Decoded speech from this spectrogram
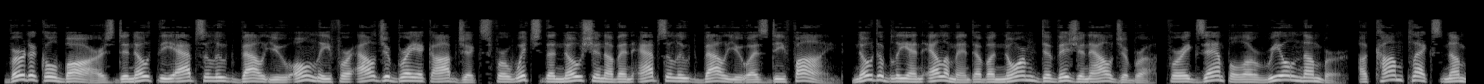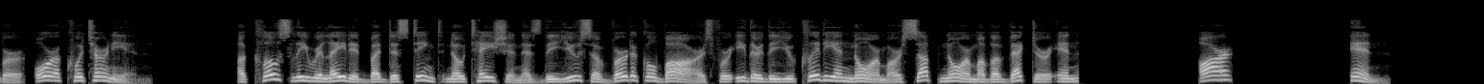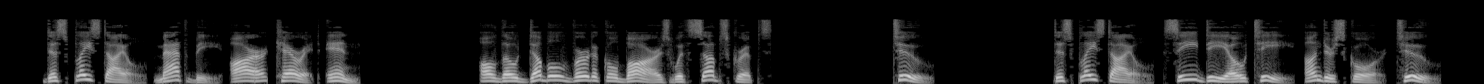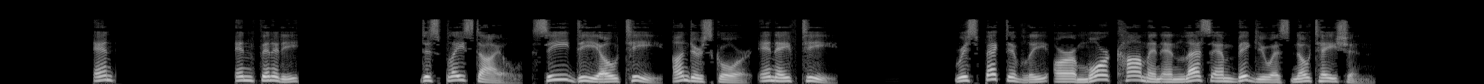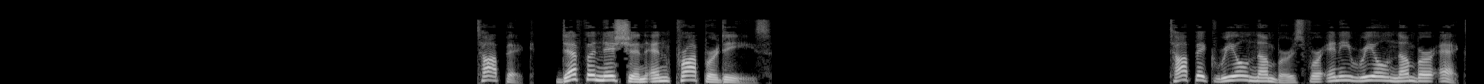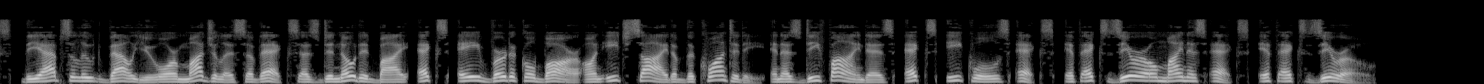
Vertical bars denote the absolute value only for algebraic objects for which the notion of an absolute value is defined, notably an element of a normed division algebra, for example a real number, a complex number, or a quaternion. A closely related but distinct notation is the use of vertical bars for either the Euclidean norm or sup-norm of a vector in R n display style mathb r caret n. Although double vertical bars with subscripts. 2 display style c dot underscore 2 and. Infinity. Display style c dot underscore nft respectively are a more common and less ambiguous notation Topic: Definition and properties. Topic real numbers. For any real number x, the absolute value or modulus of x is denoted by, x, a vertical bar on each side of the quantity and is defined as, x, equals x, if x 0 minus x, if x 0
